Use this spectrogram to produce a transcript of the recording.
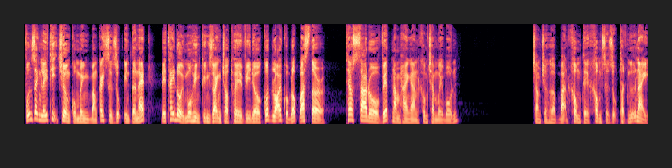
vốn giành lấy thị trường của mình bằng cách sử dụng Internet để thay đổi mô hình kinh doanh cho thuê video cốt lõi của Blockbuster, theo Sado viết năm 2014. Trong trường hợp bạn không thể không sử dụng thuật ngữ này,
